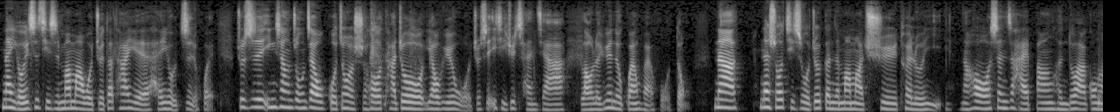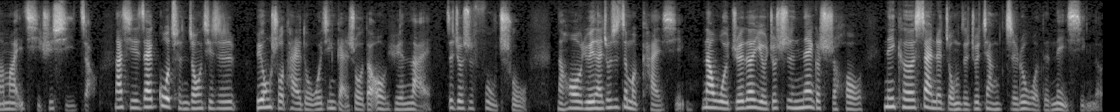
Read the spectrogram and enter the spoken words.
那有一次，其实妈妈我觉得她也很有智慧，就是印象中在我国中的时候，她就邀约我，就是一起去参加老人院的关怀活动。那那时候其实我就跟着妈妈去推轮椅，然后甚至还帮很多阿公阿妈一起去洗澡。那其实，在过程中其实不用说太多，我已经感受到哦，原来这就是付出，然后原来就是这么开心。那我觉得有就是那个时候。那颗善的种子就这样植入我的内心了。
